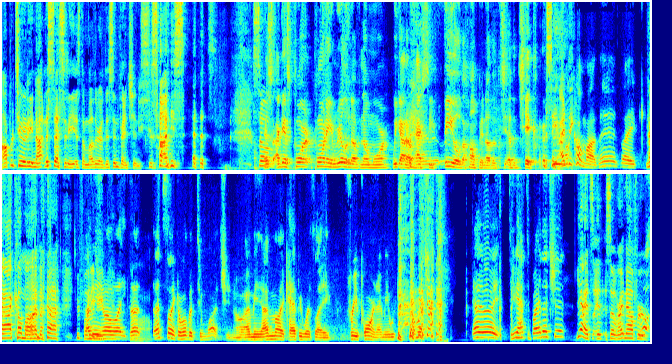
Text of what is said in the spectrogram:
opportunity, not necessity, is the mother of this invention, Susani says. So, It's- I guess porn porn ain't real enough no more. We gotta actually feel the humping of the ch- of the chick. see, I Oh, think. come on, man. Like, Ah, come on. You're funny. I mean, dude. you know, like that. Aw. That's like a little bit too much, you know. I mean, I'm like happy with like free porn. I mean, how much? yeah, wait, wait, do you have to buy that shit? Yeah, it's it, so right now for Well,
